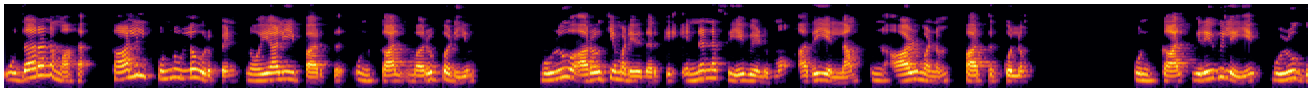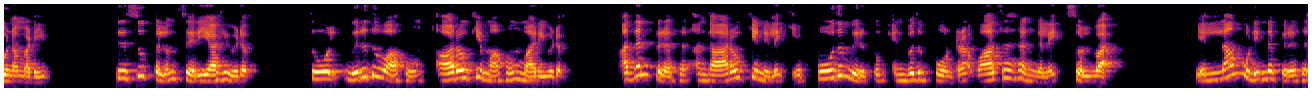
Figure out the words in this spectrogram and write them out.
உதாரணமாக காலில் புண்ணுள்ள ஒரு பெண் நோயாளியை பார்த்து உன் கால் மறுபடியும் முழு ஆரோக்கியம் அடைவதற்கு என்னென்ன செய்ய வேண்டுமோ அதையெல்லாம் உன் ஆழ்மனம் பார்த்து கொள்ளும். உன் கால் விரைவிலேயே முழு குணமடையும். திசுக்களும் சரியாகிவிடும். தோல் மிருதுவாகவும் ஆரோக்கியமாகவும் மாறிவிடும். அதன் பிறகு அந்த ஆரோக்கிய நிலை எப்போதும் இருக்கும் என்பது போன்ற வாசகங்களை சொல்வார் எல்லாம் முடிந்த பிறகு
